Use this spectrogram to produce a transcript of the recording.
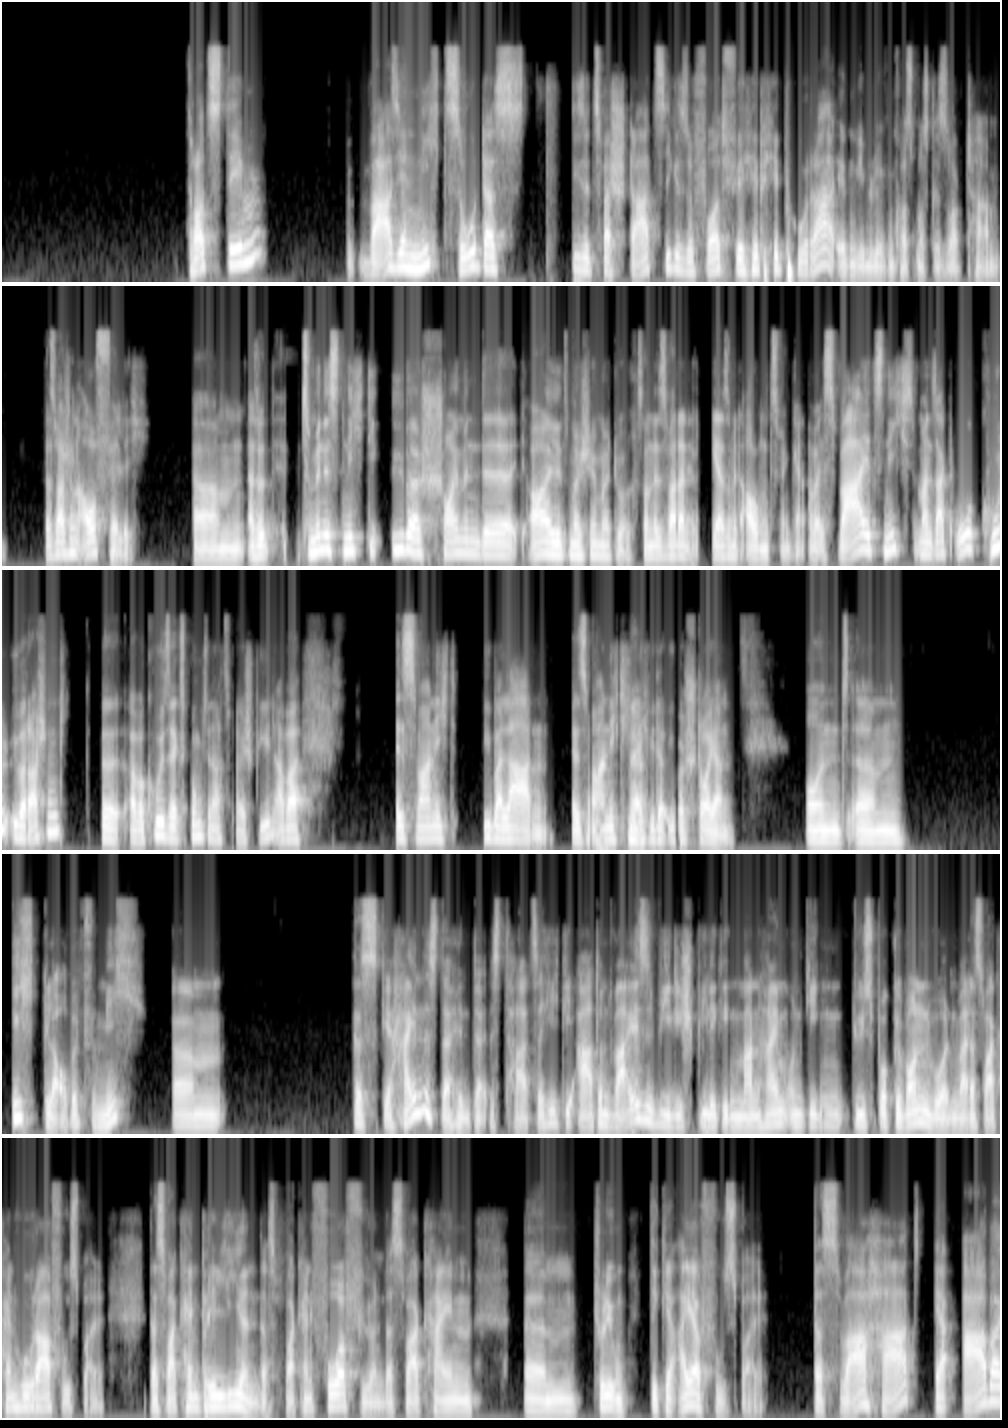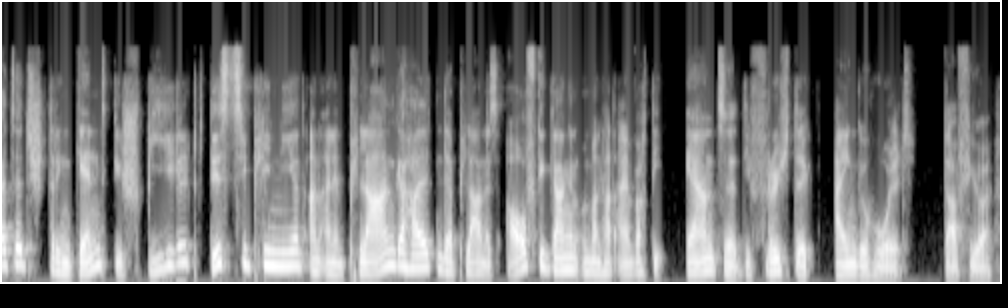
trotzdem war es ja nicht so, dass diese zwei Startsiege sofort für Hip Hip Hurra irgendwie im Löwenkosmos gesorgt haben. Das war schon auffällig. Ähm, also zumindest nicht die überschäumende, oh, jetzt marschieren wir durch, sondern es war dann eher so mit Augenzwinkern. Aber es war jetzt nicht, man sagt, oh, cool, überraschend, äh, aber cool, sechs Punkte nach zwei Spielen, aber es war nicht überladen. Es war nicht gleich ja. wieder übersteuern. Und ähm, ich glaube für mich, ähm, das Geheimnis dahinter ist tatsächlich die Art und Weise, wie die Spiele gegen Mannheim und gegen Duisburg gewonnen wurden, weil das war kein Hurra-Fußball. Das war kein Brillieren, das war kein Vorführen, das war kein, ähm, Entschuldigung, dicke Eierfußball. Das war hart, erarbeitet, stringent gespielt, diszipliniert, an einem Plan gehalten. Der Plan ist aufgegangen und man hat einfach die Ernte, die Früchte eingeholt dafür.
